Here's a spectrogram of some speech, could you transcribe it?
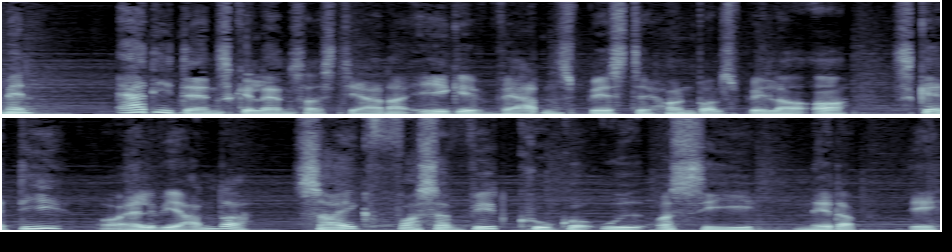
Men er de danske landsholdsstjerner ikke verdens bedste håndboldspillere, og skal de og alle vi andre så ikke for så vidt kunne gå ud og sige netop det?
